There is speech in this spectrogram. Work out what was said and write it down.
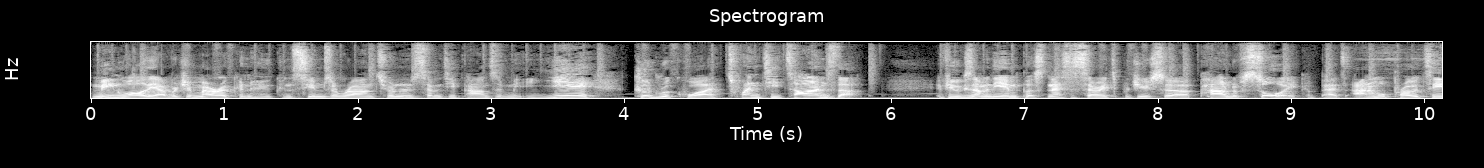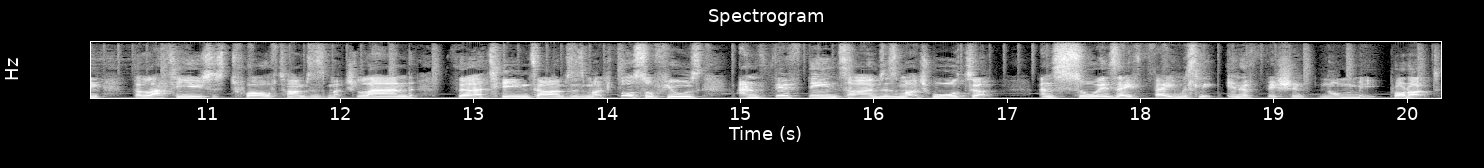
Meanwhile, the average American who consumes around 270 pounds of meat a year could require 20 times that. If you examine the inputs necessary to produce a pound of soy compared to animal protein, the latter uses 12 times as much land, 13 times as much fossil fuels, and 15 times as much water. And soy is a famously inefficient non-meat product.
